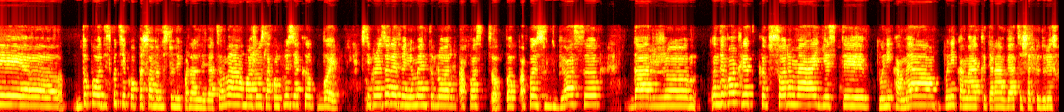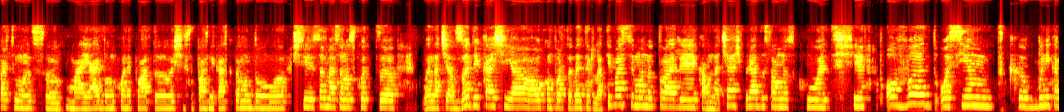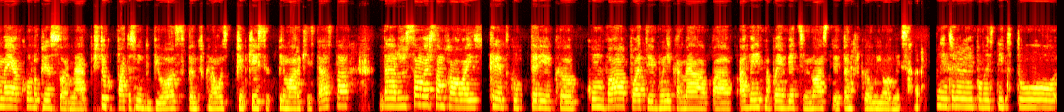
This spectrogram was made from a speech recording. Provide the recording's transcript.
uh, după o discuție cu o persoană destul de importantă din viața mea am ajuns la concluzia că, băi, sincronizarea evenimentelor a fost, a, a fost dubioasă, dar uh, undeva cred că sora mea este bunica mea. Bunica mea cât era în viață și-ar fi dorit foarte mult să mai aibă încă o nepoată și să poată să pe amândouă. Și sora mea s-a născut uh, în aceeași zodie ca și ea, au comportamente relativ asemănătoare, cam în aceeași perioadă s-au născut și o văd, o simt că bunica mea e acolo prin sora mea. Știu că poate sunt dubios pentru că n-auzi prima oară chestia asta, dar somewhere, somehow, I cred cu tărie că cumva poate bunica mea a, a venit înapoi în viețile noastre pentru că we all miss her. Din ce mi-ai povestit tu,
